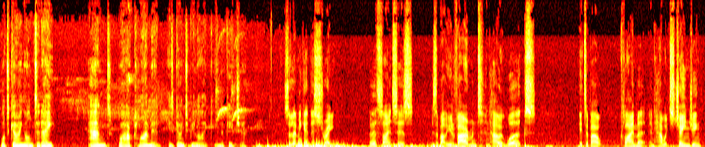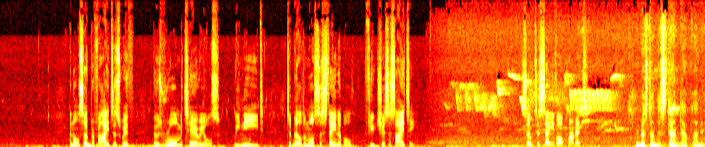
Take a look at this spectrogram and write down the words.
what's going on today and what our climate is going to be like in the future. So let me get this straight. Earth Sciences is about the environment and how it works. It's about climate and how it's changing. And also provides us with those raw materials we need to build a more sustainable future society. So to save our planet, We must understand our planet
